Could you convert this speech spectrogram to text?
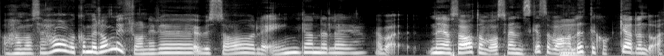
och han var så här, var kommer de ifrån? Är det USA eller England eller? Jag bara, när jag sa att de var svenska så var han Mm. lite chockad ändå.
